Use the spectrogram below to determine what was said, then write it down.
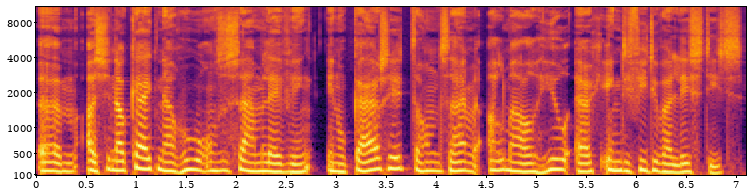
um, als je nou kijkt naar hoe onze samenleving in elkaar zit, dan zijn we allemaal heel erg individualistisch.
